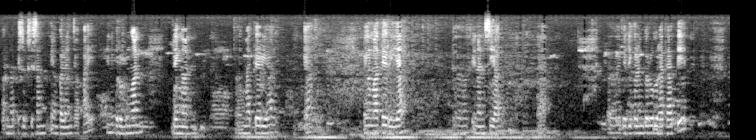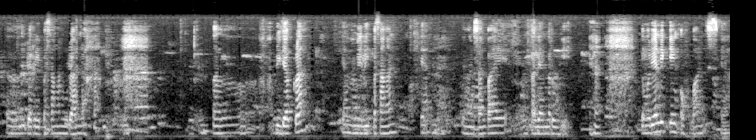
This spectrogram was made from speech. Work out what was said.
karena kesuksesan yang kalian capai ini berhubungan dengan uh, material ya dengan materi ya finansial ya. Uh, jadi kalian perlu berhati-hati dari pasangan muda anda. Bijaklah yang memilih pasangan ya. Jangan sampai kalian merugi kemudian di King of Wands ya.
